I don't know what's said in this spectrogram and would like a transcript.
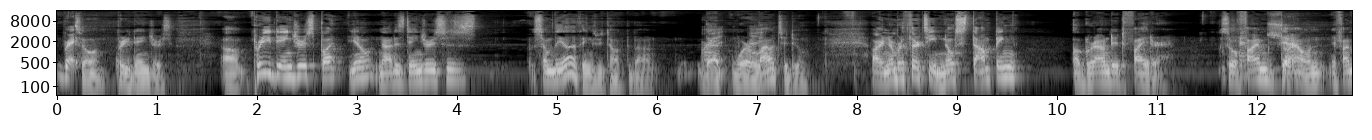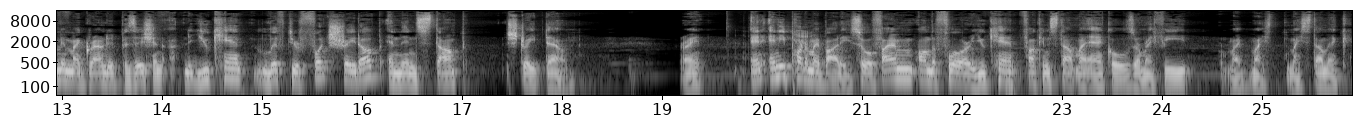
Right. So pretty dangerous. Um, pretty dangerous, but you know, not as dangerous as some of the other things we talked about that Right, we're right. allowed to do. All right, number thirteen: no stomping a grounded fighter. So if I'm down, if I'm in my grounded position, you can't lift your foot straight up and then stomp straight down, right? And any part of my body. So if I'm on the floor, you can't fucking stomp my ankles or my feet or my my my stomach.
